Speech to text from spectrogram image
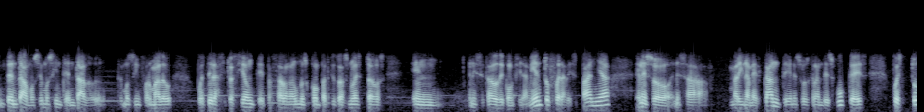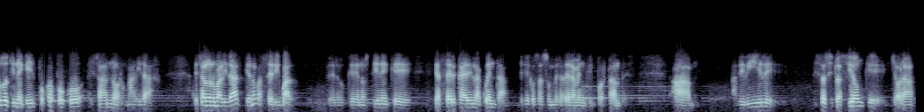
intentamos, hemos intentado, hemos informado pues de la situación que pasaban algunos compatriotas nuestros en, en ese estado de confinamiento fuera de España, en eso, en esa marina mercante, en esos grandes buques, pues todo tiene que ir poco a poco a esa normalidad. Esa normalidad que no va a ser igual, pero que nos tiene que, hacer caer en la cuenta de qué cosas son verdaderamente importantes. A, vivir esa situación que, ahora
